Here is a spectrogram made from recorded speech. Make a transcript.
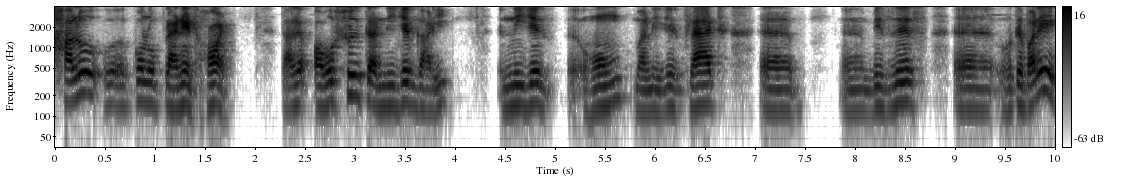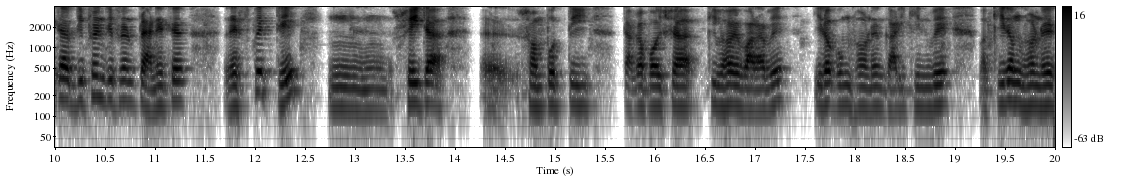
ভালো কোনো প্ল্যানেট হয়, তাহলে অবশ্যই তার নিজের গাড়ি, নিজের হোম বা নিজের ফ্ল্যাট বিজনেস হতে পারে। এটা ডিফারেন্ট ডিফারেন্ট প্ল্যানেটের রেসপেক্টে সেইটা সম্পত্তি, টাকা পয়সা কীভাবে বাড়াবে, কীরকম ধরনের গাড়ি কিনবে বা কীরকম ধরনের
